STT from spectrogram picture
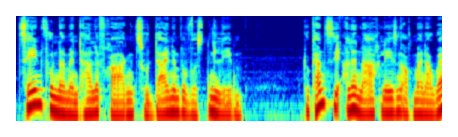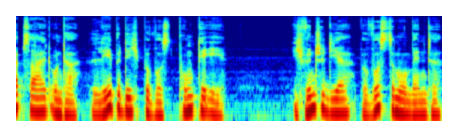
Zehn fundamentale Fragen zu deinem bewussten Leben. Du kannst sie alle nachlesen auf meiner Website unter lebedichbewusst.de. Ich wünsche dir bewusste Momente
